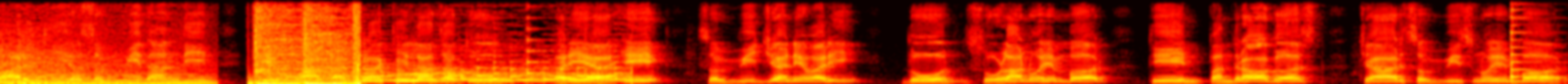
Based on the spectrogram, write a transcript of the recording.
भारतीय संविधान दिन केव्हा साजरा केला जातो? पर्याय एक सव्वीस जानेवारी. दोन सोळा नोव्हेंबर. तीन पंधरा ऑगस्ट चार सव्वीस नोव्हेंबर.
